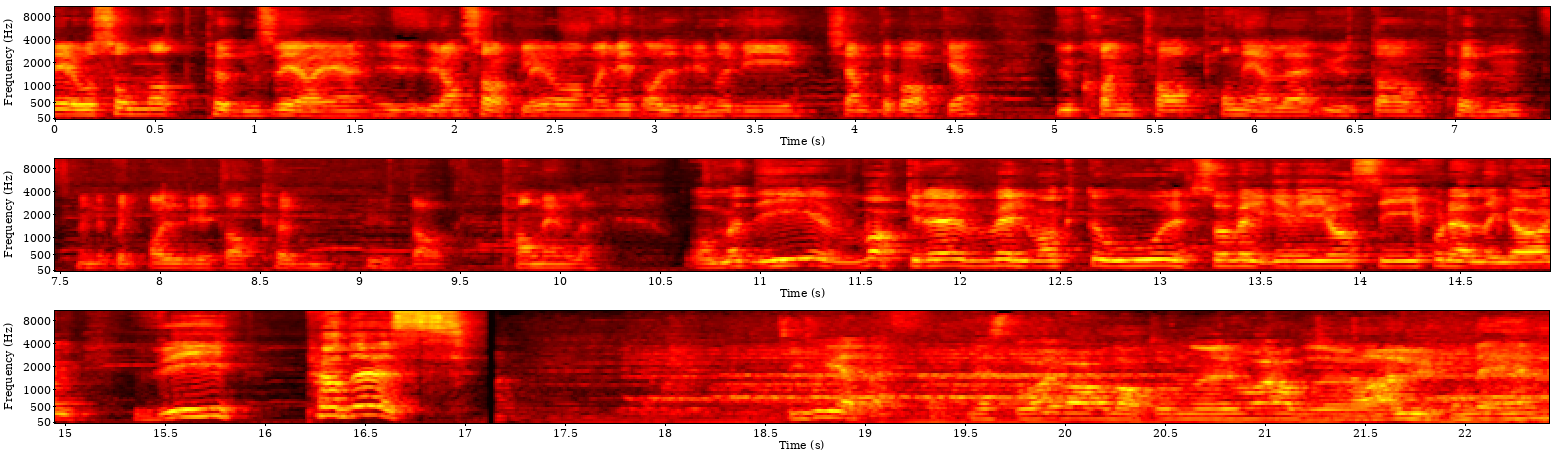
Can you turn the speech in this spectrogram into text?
det er jo sånn at puddens veier er uransakelig, og man vet aldri når vi kommer tilbake. Du kan ta panelet ut av pudden, men du kan aldri ta pudden ut av panelet. Og med de vakre, velvakte ord så velger vi å si for denne gang Vi pøddes! Tid for Grete. Neste år, hva var datoen, Roar? Hadde du ja, Jeg lurer på om det er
